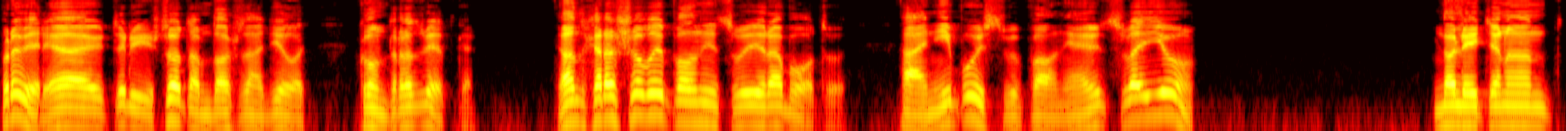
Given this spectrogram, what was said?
проверяют или что там должна делать контрразведка. Он хорошо выполнит свою работу, а они пусть выполняют свою. Но лейтенант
